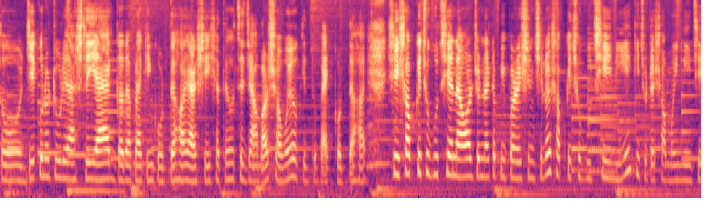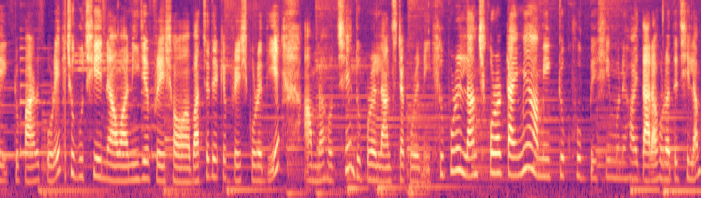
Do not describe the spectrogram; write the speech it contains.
তো যে কোনো ট্যুরে আসলেই এক গাদা প্যাকিং করতে হয়। আর সেই সাথে হচ্ছে যাবার সময়ও কিন্তু প্যাক করতে হয়। সেই সব কিছু গুছিয়ে নেওয়ার জন্য একটা প্রিপারেশন ছিল। সব কিছু গুছিয়ে নিয়ে কিছুটা সময় নিজে একটু পার করে কিছু গুছিয়ে নেওয়া, নিজে ফ্রেশ হওয়া, বাচ্চাদেরকে ফ্রেশ করে দিয়ে আমরা হচ্ছে দুপুরের লাঞ্চটা করে নিই। দুপুরে লাঞ্চ করার টাইমে আমি একটু খুব বেশি মনে হয় তাড়াহুড়াতে ছিলাম।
